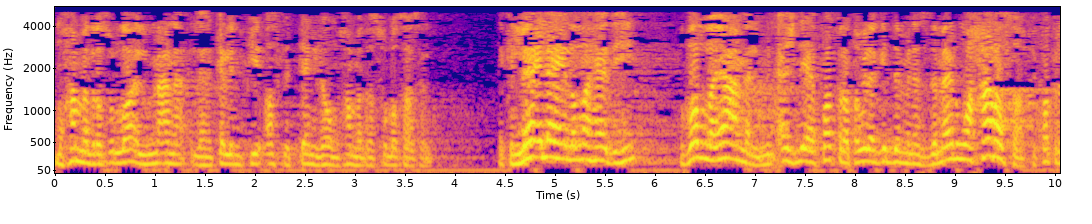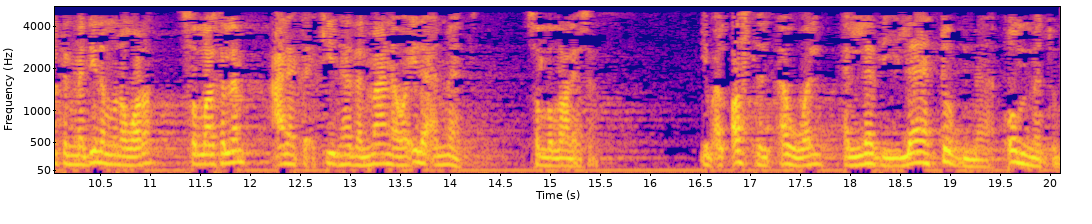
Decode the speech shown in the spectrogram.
محمد رسول الله المعنى اللي هنتكلم فيه الأصل الثاني اللي هو محمد رسول الله صلى الله عليه وسلم. لكن لا إله إلا الله هذه ظل يعمل من أجلها فترة طويلة جدا من الزمان وحرص في فترة المدينة المنورة صلى الله عليه وسلم على تأكيد هذا المعنى وإلى أن مات صلى الله عليه وسلم. يبقى الأصل الأول الذي لا تبنى أمة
